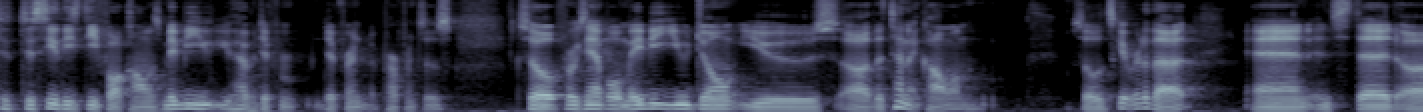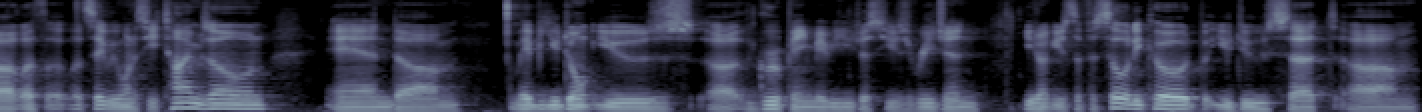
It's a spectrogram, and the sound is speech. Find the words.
to, to see these default columns. Maybe you, you have different, different preferences. So for example, maybe you don't use uh, the tenant column. So let's get rid of that. And instead, uh, let's, let's say we want to see time zone and um, maybe you don't use uh, grouping. Maybe you just use region. You don't use the facility code, but you do set, um,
